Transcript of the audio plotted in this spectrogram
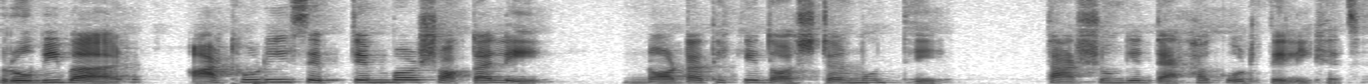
রবিবার আঠেরোই সেপ্টেম্বর সকালে নটা থেকে দশটার মধ্যে তার সঙ্গে দেখা করতে লিখেছে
